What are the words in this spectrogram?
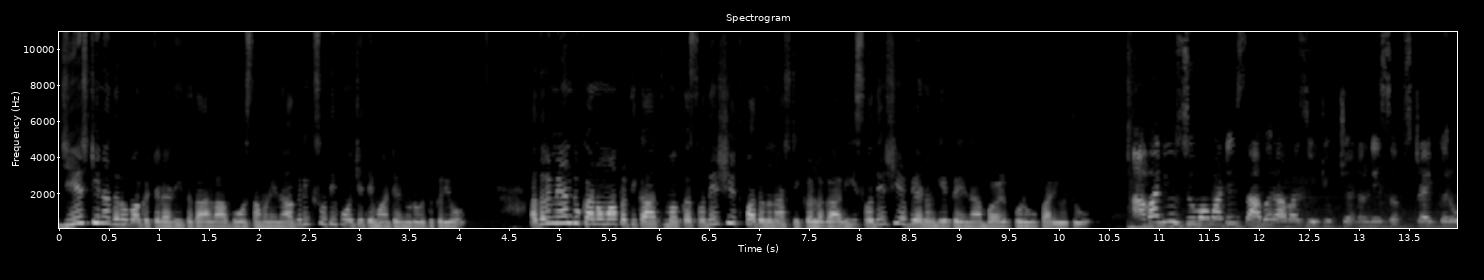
જીએસટીના દરોમાં ઘટાડાથી થતા લાભો સામાન્ય નાગરિક સુધી પહોંચે તે માટે અનુરોધ કર્યો. આ દરમિયાન દુકાનોમાં પ્રતિકાત્મક સ્વદેશી ઉત્પાદનોના સ્ટીકર લગાવી સ્વદેશી અભિયાન અંગે પ્રેરણા બળ પૂરું પાડ્યું હતું. આવા ન્યૂઝ જોવા માટે સાબર આવાજ યુટ્યુબ ચેનલને સબસ્ક્રાઇબ કરો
